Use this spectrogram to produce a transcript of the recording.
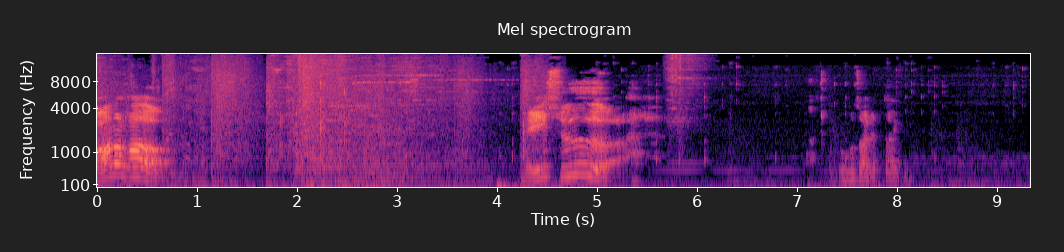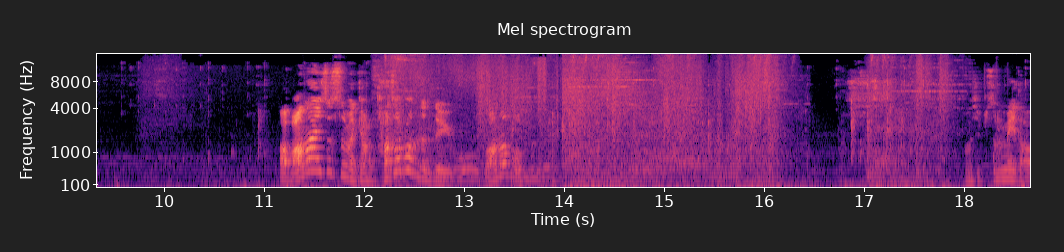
만화가 에이스. 너무 잘했다 이거. 아 만화 있었으면 그냥 다 잡았는데 이거. 만화가 없네. 아쉽습니다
